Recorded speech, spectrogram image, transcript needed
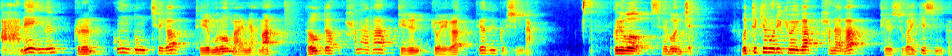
안에 있는 그런 공동체가 됨으로 말미암아 더욱더 하나가 되는 교회가 되어야 될 것입니다. 그리고 세 번째, 어떻게 하면 우리 교회가 하나가 될 수가 있겠습니까?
